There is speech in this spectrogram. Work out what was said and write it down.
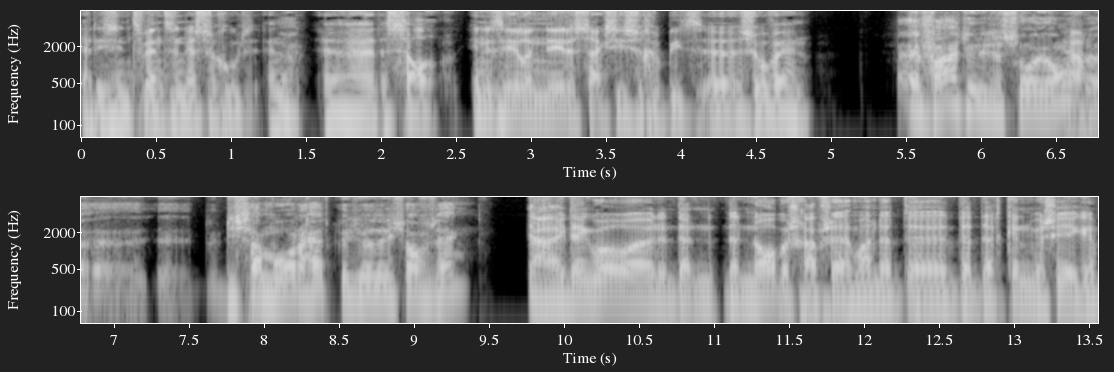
Dat is in Twente net zo goed. En eh, dat zal in het hele Neder-Saxische gebied eh, zo zijn. Ervaart jullie dat zo, jongens? Ja. Eh, eh, die samenhorigheid, kun je er iets over zeggen? Ja, ik denk wel eh, dat, dat, naberschap, zeg maar, dat, dat, dat kennen we zeker.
